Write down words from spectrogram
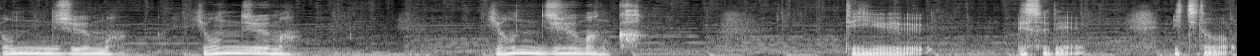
40万。40万。40万か。っていう。で、それで、一度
